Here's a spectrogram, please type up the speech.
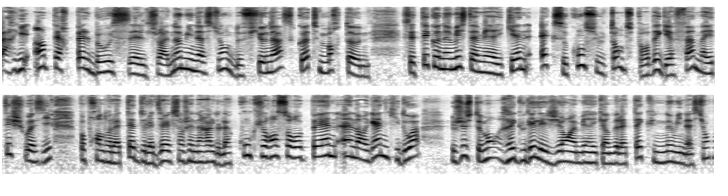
Paris interpelle Bruxelles sur la nomination de Fiona Scott Morton. Cette économiste américaine, ex-consultante pour des GAFAM, a été choisie pour prendre la tête de la Direction générale de la concurrence européenne, un organe qui doit justement réguler les géants américains de la tech, une nomination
